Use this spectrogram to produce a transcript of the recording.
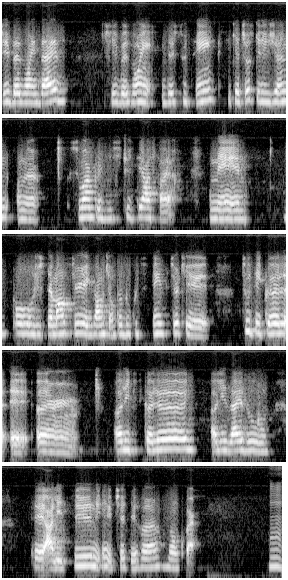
j'ai besoin d'aide, j'ai besoin de soutien. C'est quelque chose que les jeunes ont souvent un peu de difficulté à faire. Mais pour justement ceux, exemple, qui n'ont pas beaucoup de soutien, c'est sûr que toute école euh, a, les psychologues, a les aides euh, à l'étude, etc. Donc, ouais. Hmm.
